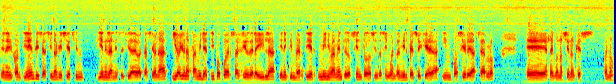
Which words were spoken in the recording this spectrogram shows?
en el continente y si así no lo hiciese tiene la necesidad de vacacionar y hoy una familia tipo poder salir de la isla tiene que invertir mínimamente 200, 250 mil pesos y que es imposible hacerlo. Eh, reconocieron que es bueno,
